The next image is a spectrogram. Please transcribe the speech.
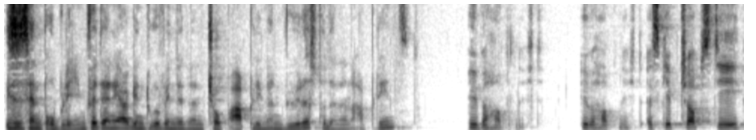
Ist es ein Problem für deine Agentur, wenn du deinen Job ablehnen würdest oder einen ablehnst? Überhaupt nicht. Überhaupt nicht. Es gibt Jobs, die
